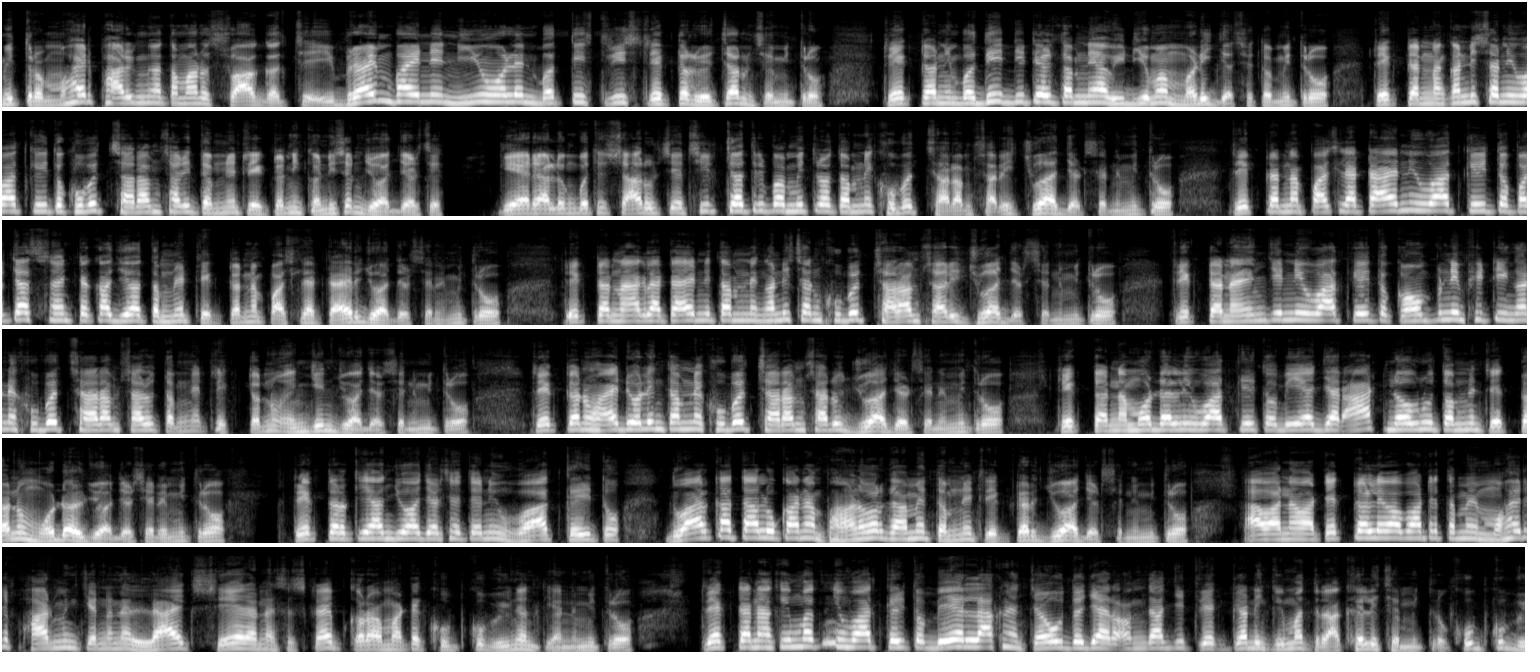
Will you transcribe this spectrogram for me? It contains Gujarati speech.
મિત્રો, મહેર ફાર્મિંગમાં તમારું સ્વાગત છે. ઇબ્રાહીમભાઈને ન્યૂ હોલેન્ડ બત્રીસ ત્રીસ ટ્રેક્ટર વેચાણું છે, મિત્રો. ટ્રેક્ટરની બધી જ ડિટેલ તમને આ વિડીયોમાં મળી જશે. તો મિત્રો, ટ્રેક્ટરના કન્ડિશનની વાત કરીએ તો ખૂબ જ સારામાં સારી તમને ટ્રેક્ટરની કન્ડિશન જોવા જશે ગેર આલુંગ બધું સારું છે. સીટ છત્રી પણ મિત્રો તમને ખૂબ જ સારામાં સારી જોવા જશે અને મિત્રો. ટ્રેક્ટરના પાછલા ટાયરની વાત કરીએ તો પચાસ સાઠ ટકા જેવા તમને ટ્રેક્ટરના પાછલા ટાયર જોવા જશે અને મિત્રો. ટ્રેક્ટરના આગલા ટાયરની તમને કન્ડિશન ખૂબ જ સારામાં સારી જોવા જશે અને મિત્રો. ટ્રેક્ટરના એન્જિનની વાત કરીએ તો કંપની ફિટિંગ અને ખૂબ જ સારામાં સારું તમને ટ્રેક્ટરનું એન્જિન જોવા જશે અને મિત્રો. ટ્રેક્ટરનું હાઇડ્રોલિંગ તમને ખૂબ જ સારામાં સારું જોવા જશે અને મિત્રો. ટ્રેક્ટરના મોડલની વાત કરીએ તો બે હજાર આઠ નવનું તમને ટ્રેક્ટરનું મોડલ જોવા જશે અને મિત્રો. ટ્રેક્ટર ક્યાં જોવા જશે તેની વાત કરી તો દ્વારકા તાલુકાના ભાણવર ગામે તમને ટ્રેક્ટર જોવા જશે અને મિત્રો, આવા નવા ટ્રેક્ટર લેવા માટે તમે મોહેર ફાર્મિંગ ચેનલને લાઇક શેર અને સબસ્ક્રાઈબ કરવા માટે ખૂબ ખૂબ વિનંતી. અને મિત્રો, ટ્રેક્ટરના કિંમતની વાત કરી તો બે લાખ ને ચૌદ હજાર અંદાજિત ટ્રેક્ટરની કિંમત રાખેલી છે. મિત્રો, ખૂબ ખૂબ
